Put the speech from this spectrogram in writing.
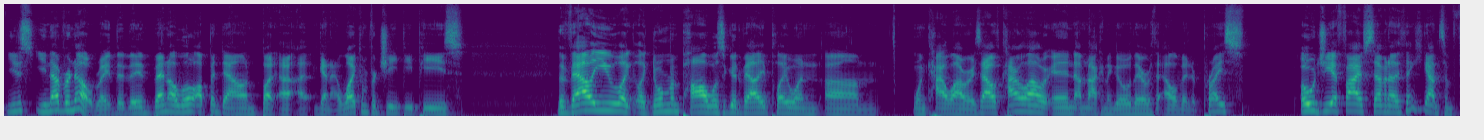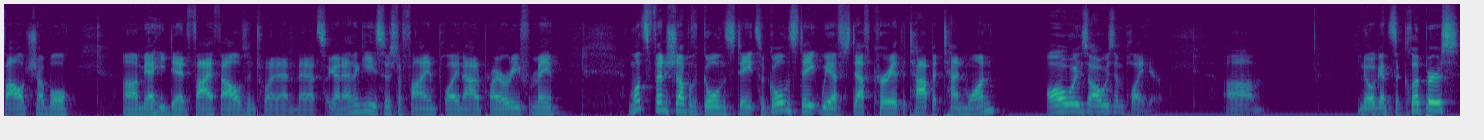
You just you never know, right? They've been a little up and down, but uh, again, I like him for GPPs. The value, like like Norman Powell, was a good value play when um, when Kyle Lowry is out. With Kyle Lowry in, I'm not going to go there with the elevated price. OG at five seven, I think he got in some foul trouble. Um, yeah, he did five fouls in 29 minutes. Again, I think he's just a fine play, not a priority for me. And let's finish up with Golden State. So, Golden State, we have Steph Curry at the top at 10 1. Always, always in play here. Um, you know, against the Clippers,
